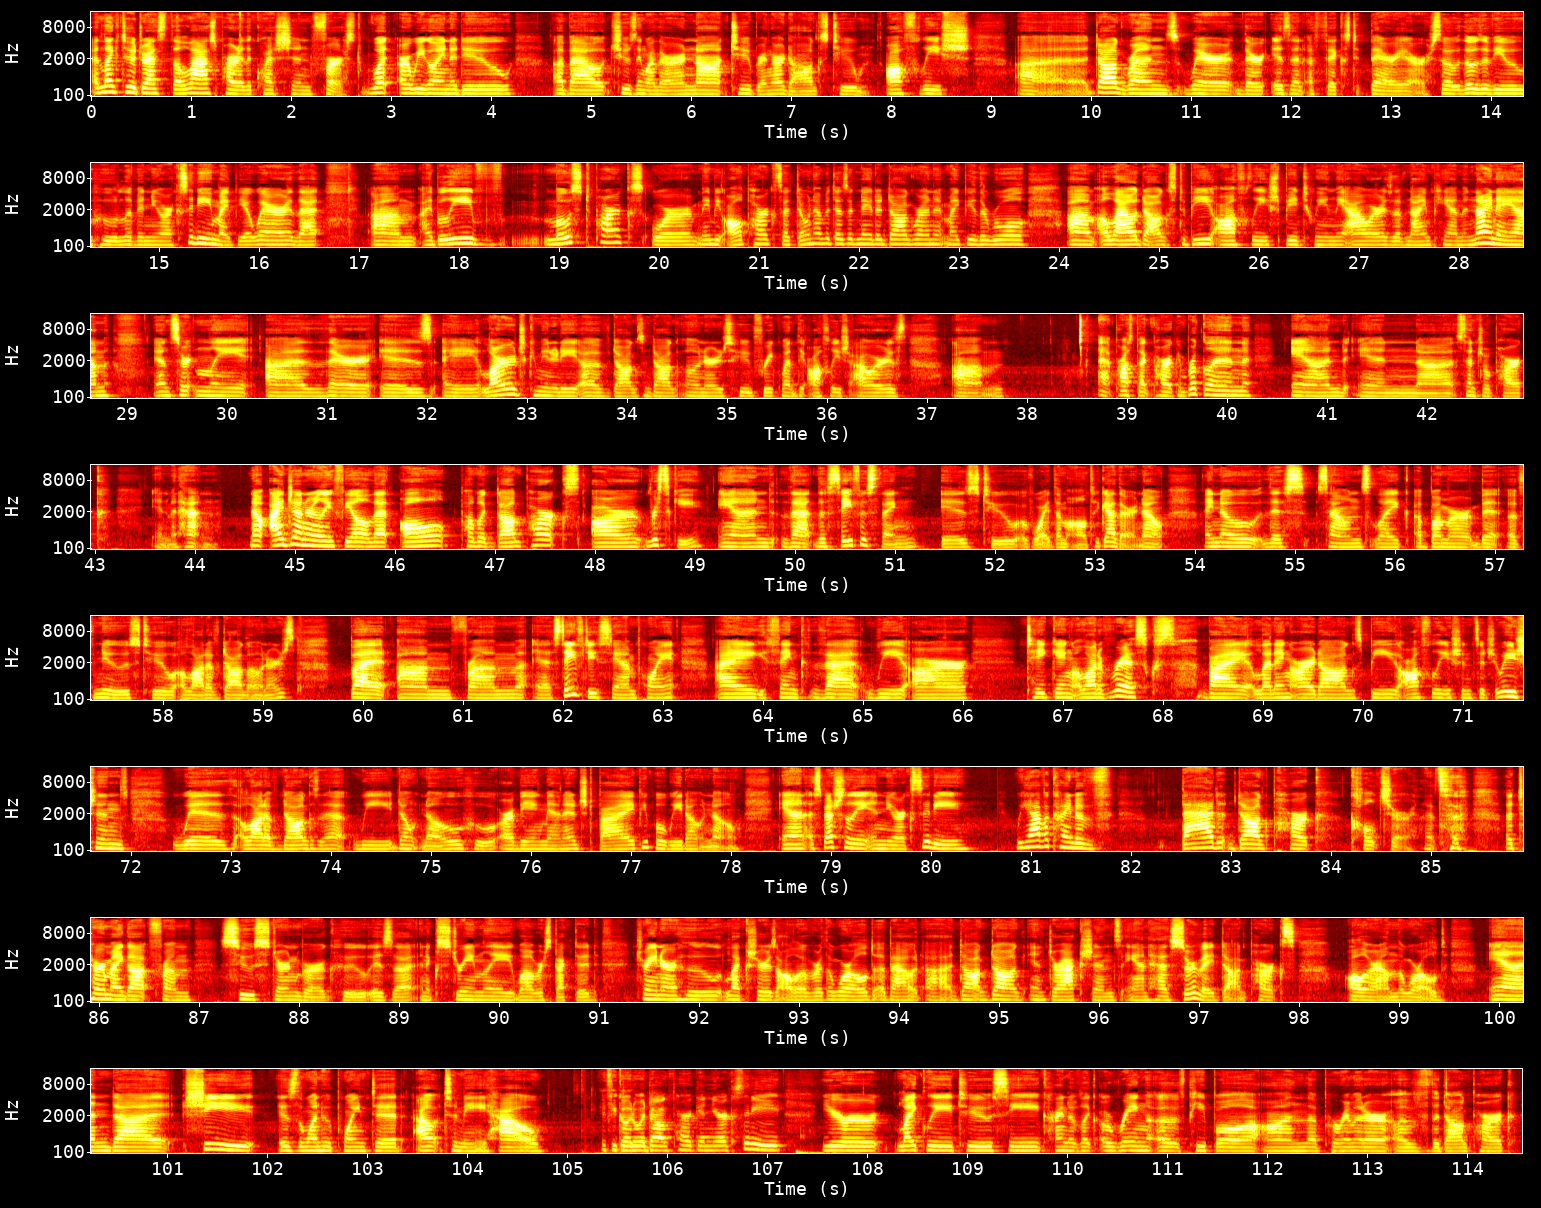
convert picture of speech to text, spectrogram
I'd like to address the last part of the question first. What are we going to do about choosing whether or not to bring our dogs to off leash uh, dog runs where there isn't a fixed barrier? So, those of you who live in New York City might be aware that um, I believe most parks, or maybe all parks that don't have a designated dog run, it might be the rule, um, allow dogs to be off leash between the hours of 9 p.m. and 9 a.m. And certainly, uh, there is a large community of dogs and dog owners who frequent the off leash hours um, at Prospect Park in Brooklyn and in uh, Central Park in Manhattan. Now, I generally feel that all public dog parks are risky and that the safest thing is to avoid them altogether. Now, I know this sounds like a bummer bit of news to a lot of dog owners, but um, from a safety standpoint, I think that we are taking a lot of risks by letting our dogs be off leash in situations with a lot of dogs that we don't know who are being managed by people we don't know. And especially in New York City, we have a kind of bad dog park culture. That's a, a term I got from Sue Sternberg, who is a, an extremely well respected trainer who lectures all over the world about dog dog interactions and has surveyed dog parks all around the world. And uh, she is the one who pointed out to me how if you go to a dog park in New York City, you're likely to see kind of like a ring of people on the perimeter of the dog park,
